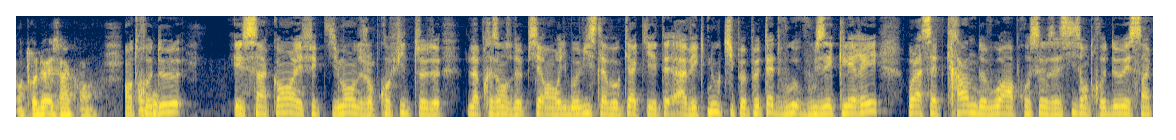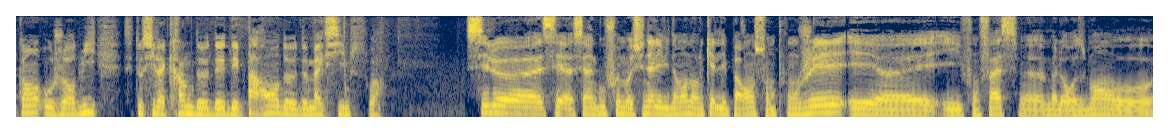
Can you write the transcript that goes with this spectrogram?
Entre deux et cinq ans. Entre deux et cinq ans, effectivement, j'en profite de la présence de Pierre-Henri Bovis, l'avocat qui est avec nous, qui peut peut-être vous, vous, éclairer. Voilà cette crainte de voir un procès aux assises entre deux et cinq ans aujourd'hui. C'est aussi la crainte de, de, des parents de, de Maxime ce soir. C'est le, c'est un gouffre émotionnel évidemment dans lequel les parents sont plongés et, euh, ils font face euh, malheureusement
